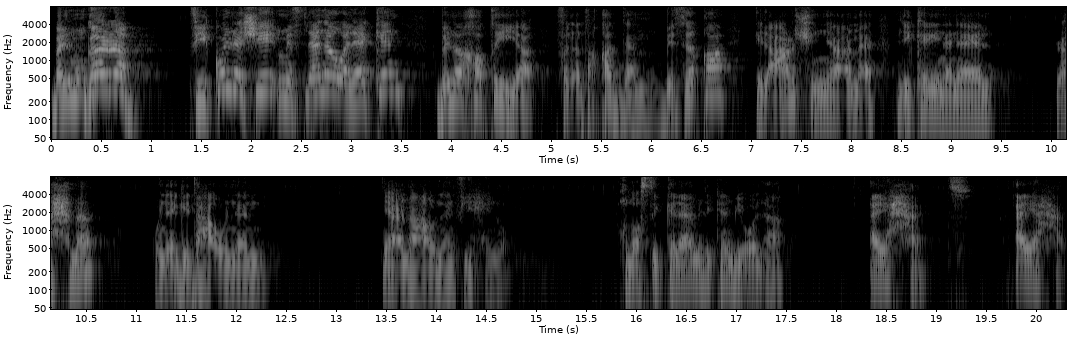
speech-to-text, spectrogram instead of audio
بل مجرب في كل شيء مثلنا ولكن بلا خطية. فنتقدم بثقة إلى عرش النعمة لكي ننال رحمة ونجد عونا نعمة عونا في حينه. خلاصة الكلام اللي كان بيقولها أي حد أي حد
